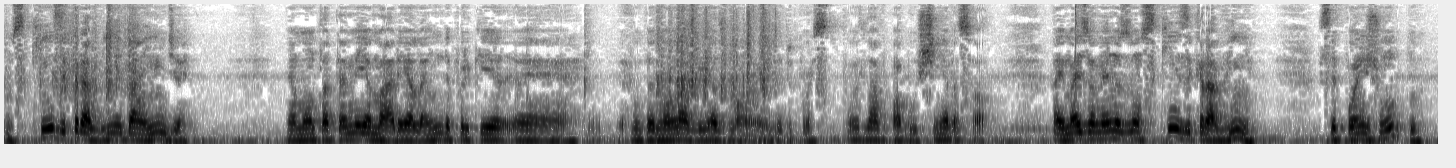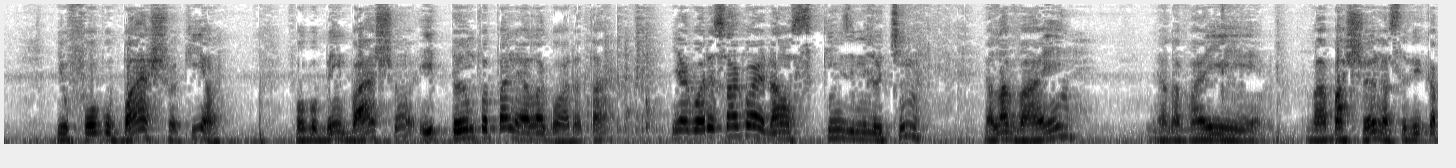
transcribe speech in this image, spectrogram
uns 15 cravinhos da Índia minha mão tá até meio amarela ainda, porque é, ainda não lavei as mãos ainda depois. Depois lavo com a buchinha, era só. Aí mais ou menos uns 15 cravinhos, você põe junto, e o fogo baixo aqui, ó. Fogo bem baixo e tampa a panela agora, tá? E agora é só aguardar uns 15 minutinhos, ela vai, ela vai, vai abaixando, você vê que a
